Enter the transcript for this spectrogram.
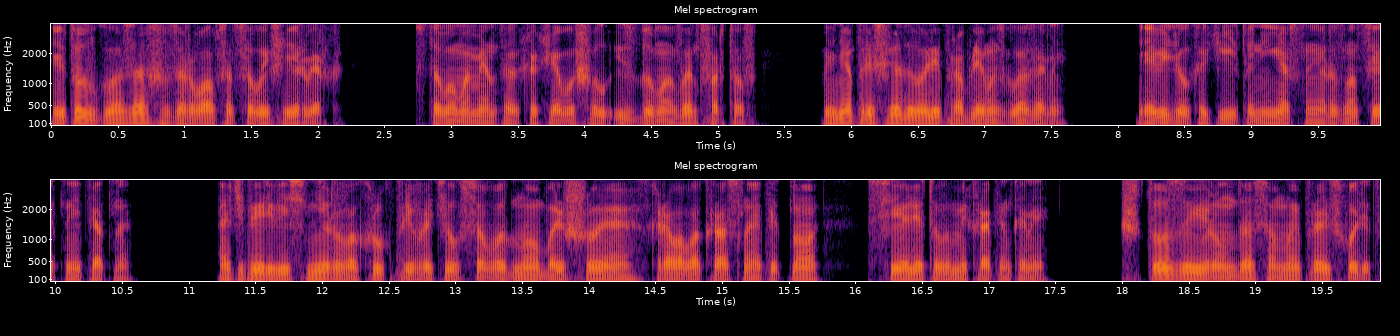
И тут в глазах взорвался целый фейерверк. С того момента, как я вышел из дома Вентфортов, меня преследовали проблемы с глазами. Я видел какие-то неясные разноцветные пятна. А теперь весь мир вокруг превратился в одно большое кроваво-красное пятно с фиолетовыми крапинками. Что за ерунда со мной происходит?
